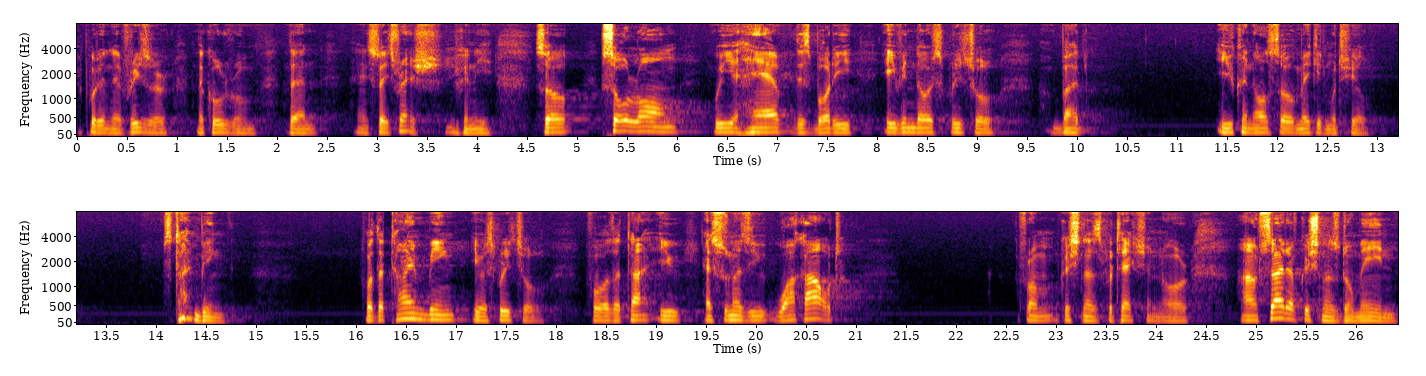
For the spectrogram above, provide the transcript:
You put it in the freezer, the cool room, then it stays fresh. You can eat. So, so long we have this body, even though it's spiritual, but you can also make it material. It's time being. For the time being, you are spiritual. For the time you, as soon as you walk out from Krishna's protection or outside of Krishna's domain,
